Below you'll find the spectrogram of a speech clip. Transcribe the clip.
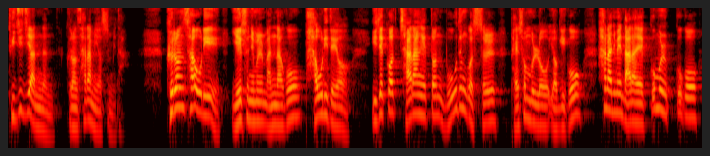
뒤지지 않는 그런 사람이었습니다. 그런 사울이 예수님을 만나고 바울이 되어 이제껏 자랑했던 모든 것을 배선물로 여기고 하나님의 나라의 꿈을 꾸고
